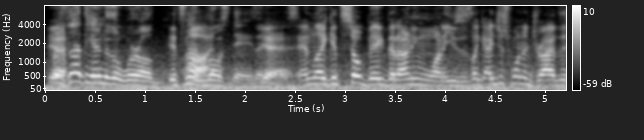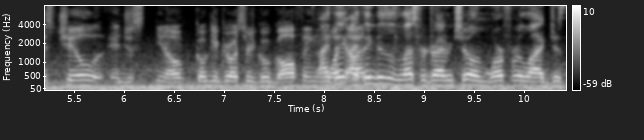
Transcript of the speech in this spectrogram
But it's not the end of the world. It's on not most days, anyways. Yeah, and like it's so big that I don't even want to use this. Like I just want to drive this, chill, and just you know go get groceries, go golfing. I think I think this is less for driving chill and more for like just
